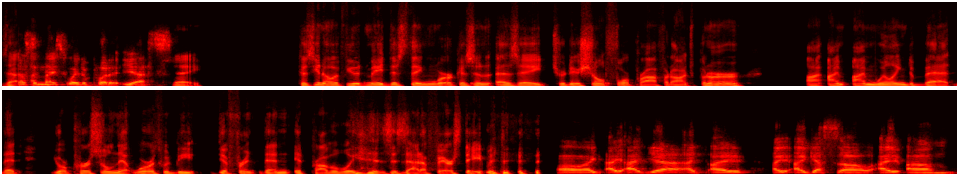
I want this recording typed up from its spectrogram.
That, That's a nice way to put it. Yes. Say, because you know, if you had made this thing work as an as a traditional for-profit entrepreneur, I, I'm I'm willing to bet that your personal net worth would be different than it probably is. Is that a fair statement? oh, I, I, I yeah, I, I, I, I guess so. I, um,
